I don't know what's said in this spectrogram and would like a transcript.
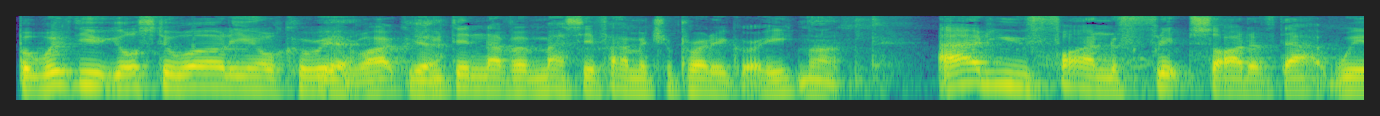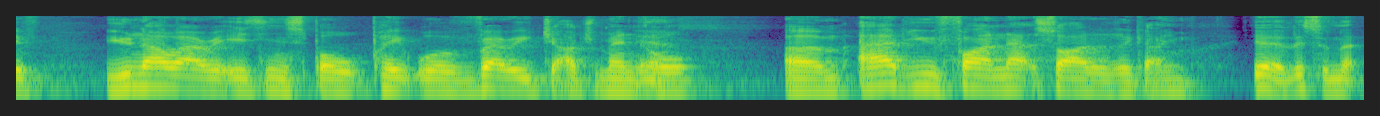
but with you, you're still early in your career, Yeah, right? Because you didn't have a massive amateur pedigree. no How do you find the flip side of that? With you know how it is in sport, people are very judgmental. Um, how do you find that side of the game? yeah, listen, that,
